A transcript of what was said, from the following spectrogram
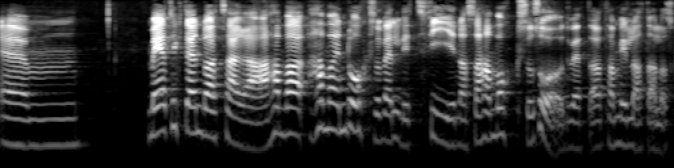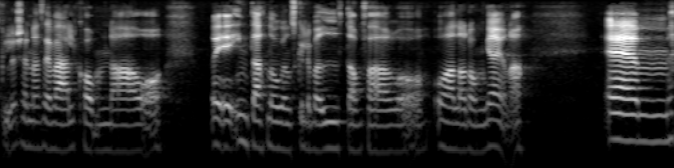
Um, men jag tyckte ändå att så här, äh, han, var, han var ändå också väldigt fin, alltså han var också så, du vet att han ville att alla skulle känna sig välkomna och, och inte att någon skulle vara utanför och, och alla de grejerna. Um,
